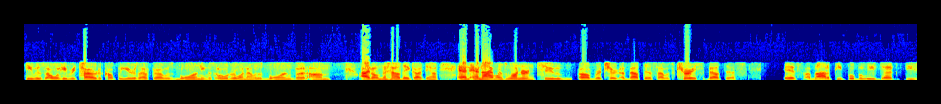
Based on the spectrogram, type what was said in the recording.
he was old. He retired a couple years after I was born. He was older when I was born, but um, I don't know how they got down. And and I was wondering too, uh, Richard, about this. I was curious about this. If a lot of people believe that these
